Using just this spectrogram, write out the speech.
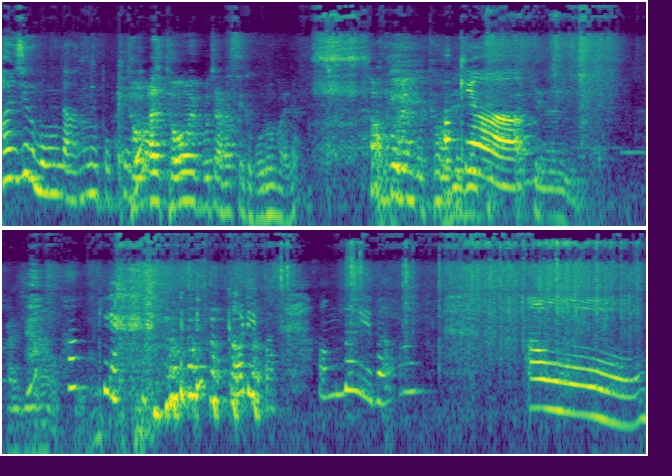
간식을 먹는데 안 행복해? 경, 아직 경험해 보지 않았으니까 모르는 거 아니야? 안 보는 거 경험. 우리 집 하키야. 하키는 간식 하나 없어. 꼬리 봐. 엉덩이 봐. 아우.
